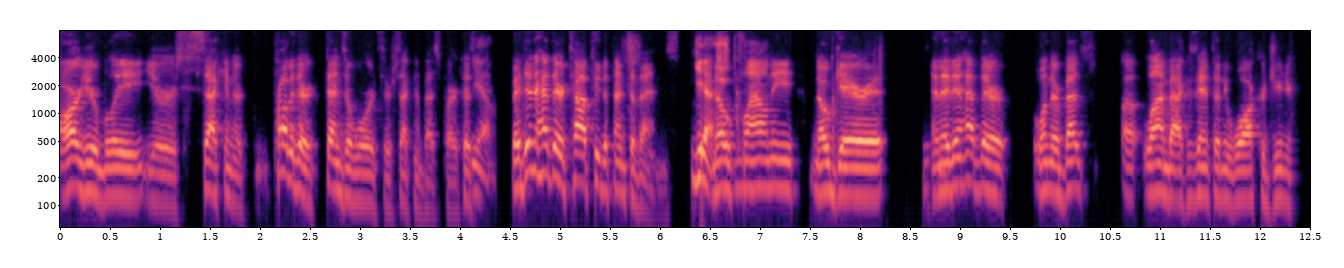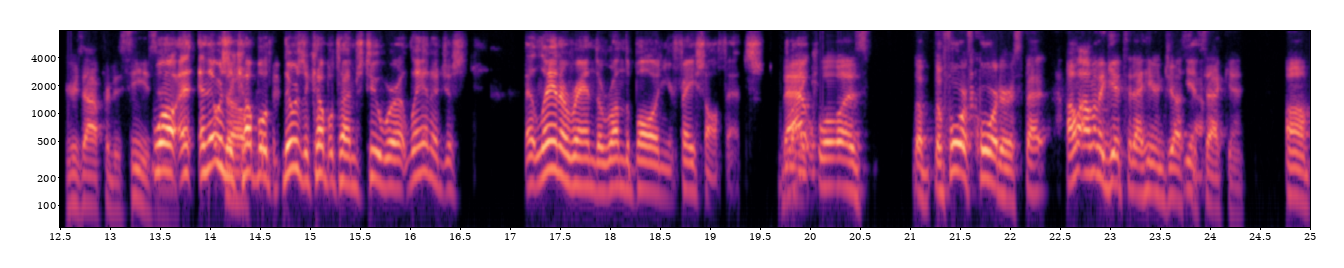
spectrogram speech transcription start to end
arguably your second or probably their Denzel Ward's their second best player because yeah, they didn't have their top two defensive ends. yes, No Clowney, no Garrett, and they didn't have their one of their best uh, linebackers, Anthony Walker Jr., who's out for the season. Well, and, and there was a couple. There was a couple times too where Atlanta just Atlanta ran the run the ball in your face offense. That Like, was the, the fourth quarter. I'm, I'm going to get to that here in just Yeah. a second. Um,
